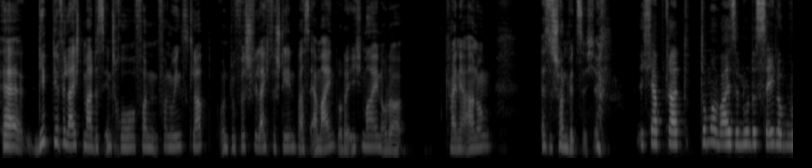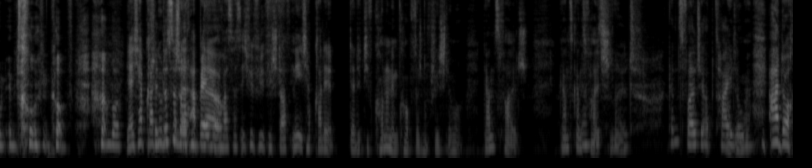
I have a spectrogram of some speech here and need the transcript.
Äh, gib dir vielleicht mal das Intro von, von Wings Club und du wirst vielleicht verstehen, was er meint oder ich mein oder keine Ahnung. Es ist schon witzig. Ich habe gerade dummerweise nur das Sailor Moon Intro im Kopf. Aber Ja, ich habe gerade nur das von der, ab der, was weiß ich, wie viel die Staffel. Nee, ich habe gerade Detektiv Conan im Kopf, das ist noch viel schlimmer. Ganz falsch. Ganz, ganz, falsch. Nils. falsch. Ganz falsche Abteilung. Ah doch,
